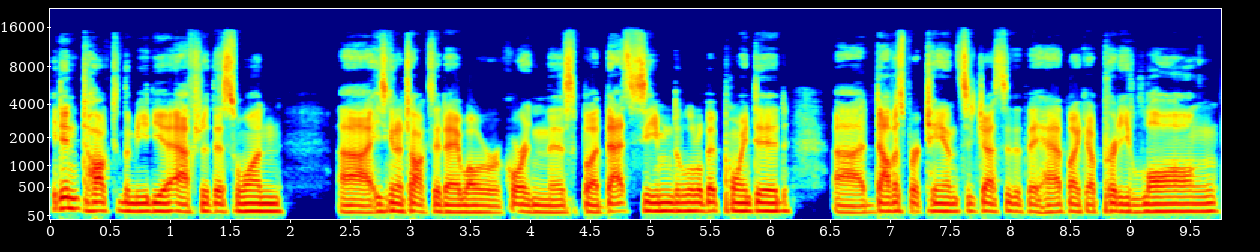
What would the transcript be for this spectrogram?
he didn't talk to the media after this one. Uh, he's going to talk today while we're recording this, but that seemed a little bit pointed. Uh, Davis Bertans suggested that they had like a pretty long,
